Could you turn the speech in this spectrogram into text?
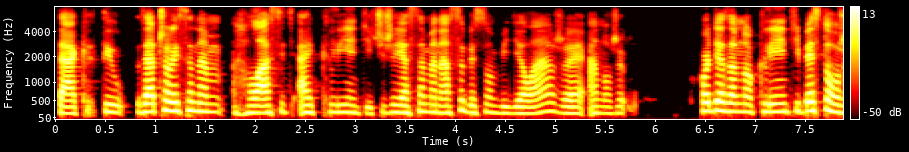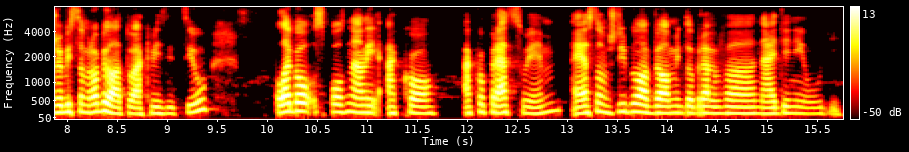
tak tí, začali sa nám hlásiť aj klienti. Čiže ja sama na sebe som videla, že áno, že chodia za mnou klienti bez toho, že by som robila tú akvizíciu, lebo spoznali, ako, ako pracujem. A ja som vždy bola veľmi dobrá v nájdení ľudí.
